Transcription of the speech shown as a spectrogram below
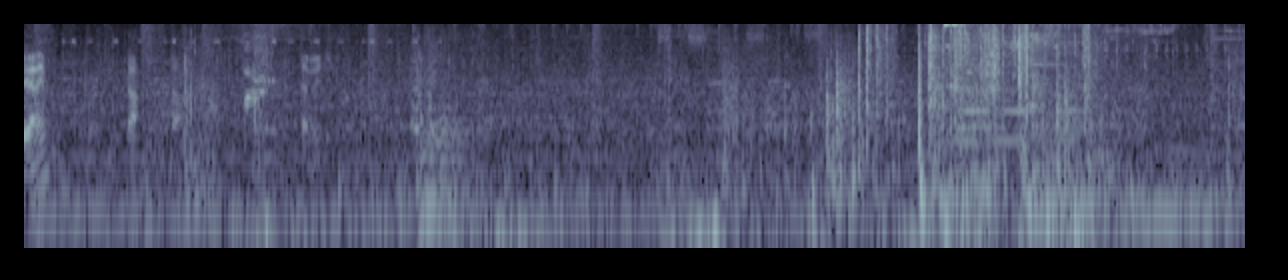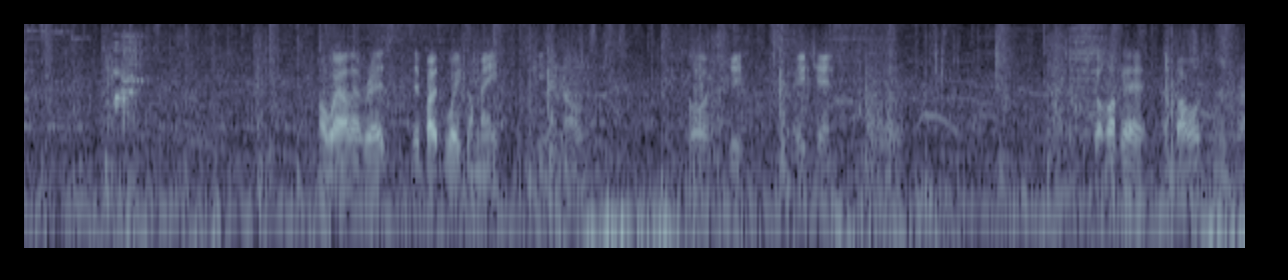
Down him? Nah, nah. Damage. Oh wow, that res. They're both weak on me. Easy knowledge. Oh shit. Each end. Got like a, a bow or something, bro.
